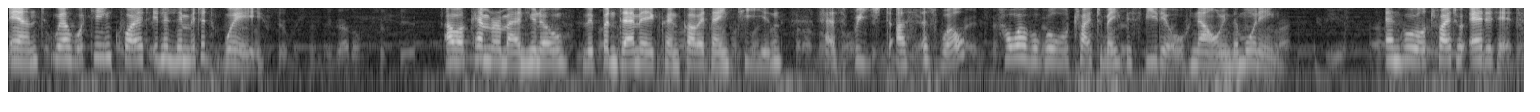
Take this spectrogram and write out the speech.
and we are working quite in a limited way. Our cameraman, you know, the pandemic and COVID-19 has reached us as well. However, we will try to make this video now in the morning and we will try to edit it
